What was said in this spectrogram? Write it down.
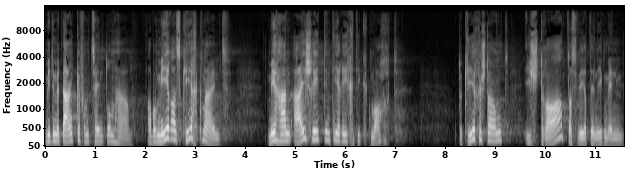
mit dem Denken vom Zentrum her. Aber wir als Kirchgemeinde, wir haben einen Schritt in die Richtung gemacht. Der Kirchenstand ist dran, das wird dann irgendwann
